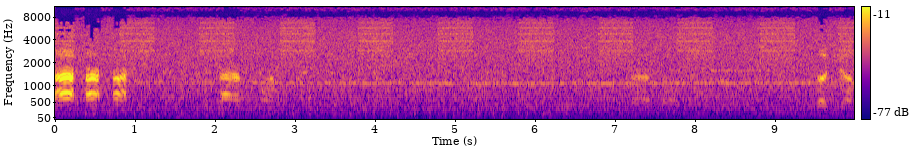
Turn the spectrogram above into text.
Ha ha ha. Good job.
